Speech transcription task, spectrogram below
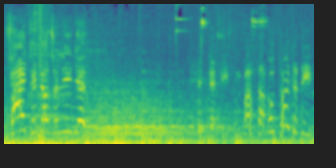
Ein Feind hinter unseren Linien! Schickt den Bastard und tötet ihn!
